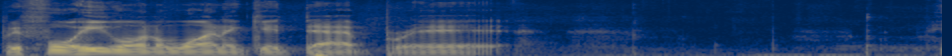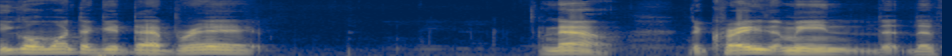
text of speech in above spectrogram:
before he going to want to get that bread. He gonna want to get that bread. Now, the crazy, I mean, the the,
